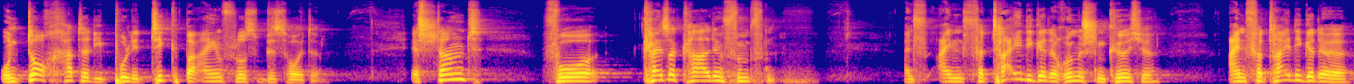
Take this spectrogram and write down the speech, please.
und doch hat er die Politik beeinflusst bis heute. Er stand vor Kaiser Karl V., ein, ein Verteidiger der römischen Kirche, ein Verteidiger der,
